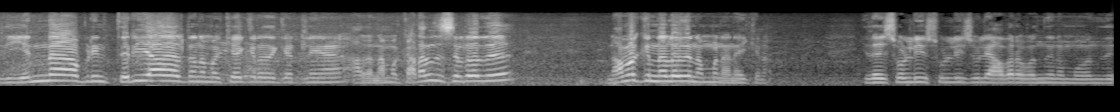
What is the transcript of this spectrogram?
இது என்ன அப்படின்னு தெரியாத நம்ம கேட்குறத கேட்டலையே அதை நம்ம கடந்து செல்வது நமக்கு நல்லது நம்ம நினைக்கிறோம் இதை சொல்லி சொல்லி சொல்லி அவரை வந்து நம்ம வந்து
